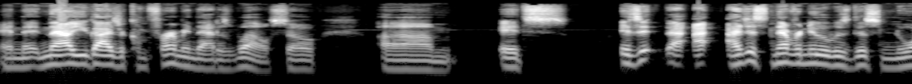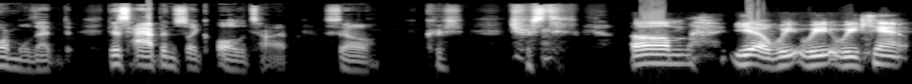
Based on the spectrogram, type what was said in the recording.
And now you guys are confirming that as well. So um, it's is it? I, I just never knew it was this normal that this happens like all the time. So Tristan. Um, yeah, we, we, we can't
